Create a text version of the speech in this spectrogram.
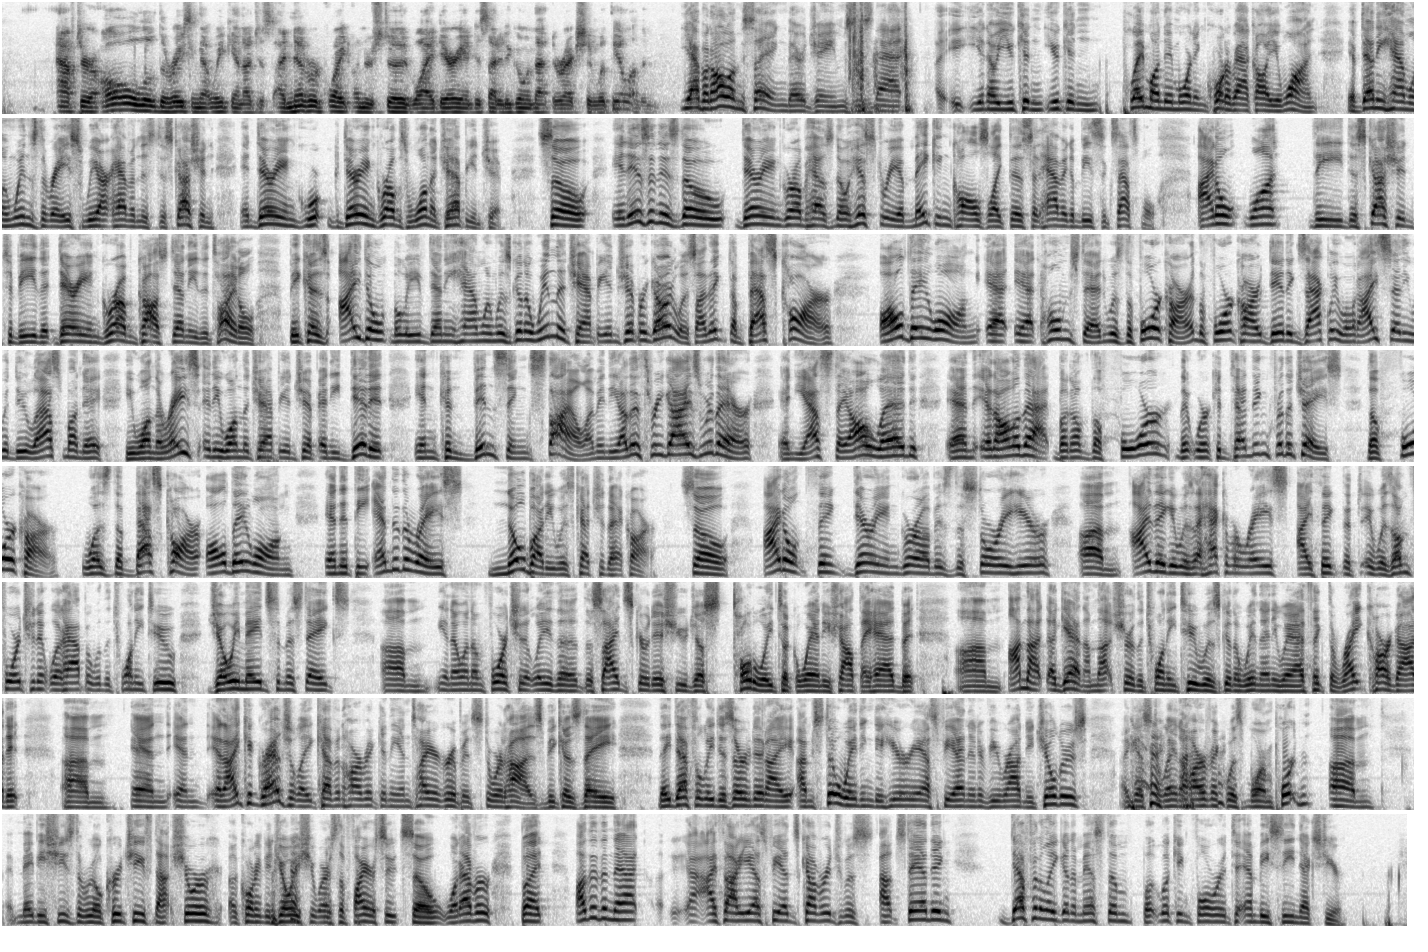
after all of the racing that weekend, I just I never quite understood why Darian decided to go in that direction with the 11. Yeah, but all I'm saying there, James, is that Uh, you know you can you can play Monday morning quarterback all you want. If Denny Hamlin wins the race, we aren't having this discussion. And Darian Darian Grubbs won a championship. So it isn't as though Darian Grubb has no history of making calls like this and having to be successful. I don't want the discussion to be that Darian Grubb cost Denny the title because I don't believe Denny Hamlin was going to win the championship regardless. I think the best car all day long at, at Homestead was the four car. The four car did exactly what I said he would do last Monday. He won the race and he won the championship, and he did it in convincing style. I mean, the other three guys were there, and yes, they all led and, and all of that. But of the four that were contending for the chase, the four car was the best car all day long. And at the end of the race, nobody was catching that car. So I don't think Darian Grubb is the story here. Um, I think it was a heck of a race. I think that it was unfortunate what happened with the 22. Joey made some mistakes, um, you know, and unfortunately the the side skirt issue just totally took away any shot they had. But um, I'm not again. I'm not sure the 22 was going to win anyway. I think the right car got it. Um, and and and I congratulate Kevin Harvick and the entire group at Stewart-Haas because they they definitely deserved it. I I'm still waiting to hear ESPN interview Rodney Childers. I guess Delana Harvick was more important. Um, maybe she's the real crew chief. Not sure. According to Joey, she wears the fire suit, so whatever. But other than that, I thought ESPN's coverage was outstanding. Definitely going to miss them, but looking forward to NBC next year.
